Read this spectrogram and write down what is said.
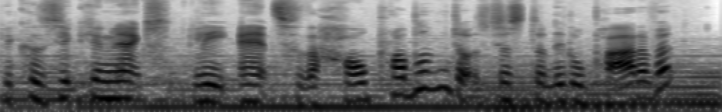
because you can actually answer the whole problem, not just a little part of it.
